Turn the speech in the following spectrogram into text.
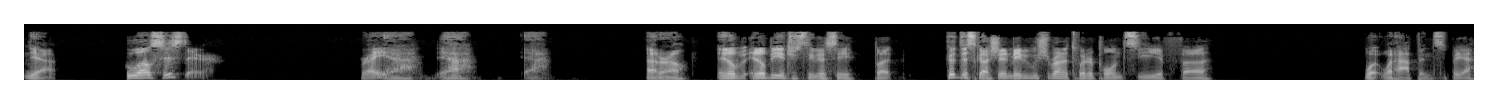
Yeah, Who else is there? Right? yeah, yeah, yeah. I don't know. It'll it'll be interesting to see, but good discussion. Maybe we should run a Twitter poll and see if uh what what happens. But yeah,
